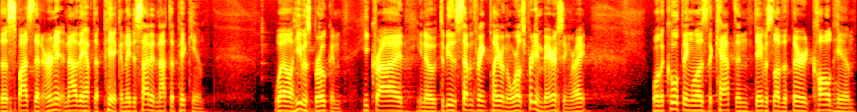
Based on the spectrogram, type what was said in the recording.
the spots that earn it, and now they have to pick, and they decided not to pick him. Well, he was broken. He cried. You know, to be the seventh ranked player in the world is pretty embarrassing, right? Well, the cool thing was the captain, Davis Love III, called him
